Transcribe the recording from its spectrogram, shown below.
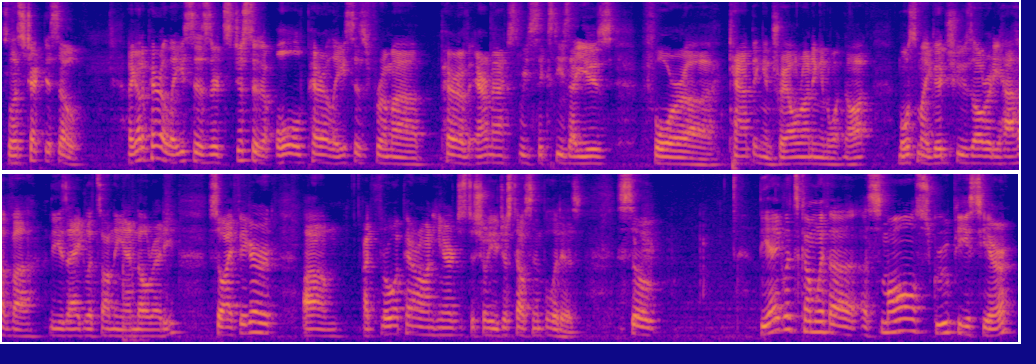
So let's check this out. I got a pair of laces. It's just an old pair of laces from a pair of Air Max 360s I use for uh, camping and trail running and whatnot. Most of my good shoes already have uh, these aglets on the end already. So I figured um, I'd throw a pair on here just to show you just how simple it is. So the aglets come with a, a small screw piece here.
